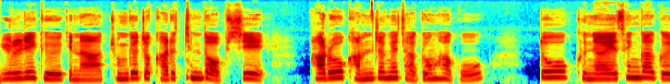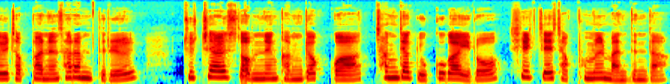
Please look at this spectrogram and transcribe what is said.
윤리 교육이나 종교적 가르침도 없이 바로 감정에 작용하고 또 그녀의 생각을 접하는 사람들을 주체할 수 없는 감격과 창작 욕구가 이뤄 실제 작품을 만든다.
